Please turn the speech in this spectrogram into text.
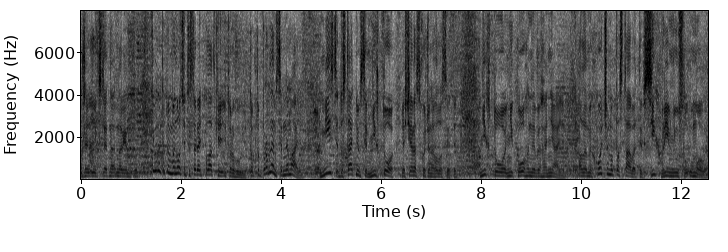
вже як стоять на, на ринку. І вони потім виносять і ставляють палатки і торгують. Тобто проблем з цим немає. Місць достатньо всім. Ніхто, я ще раз хочу наголосити, ніхто нікого не виганяє. Але ми хочемо поставити всіх в рівні умови.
